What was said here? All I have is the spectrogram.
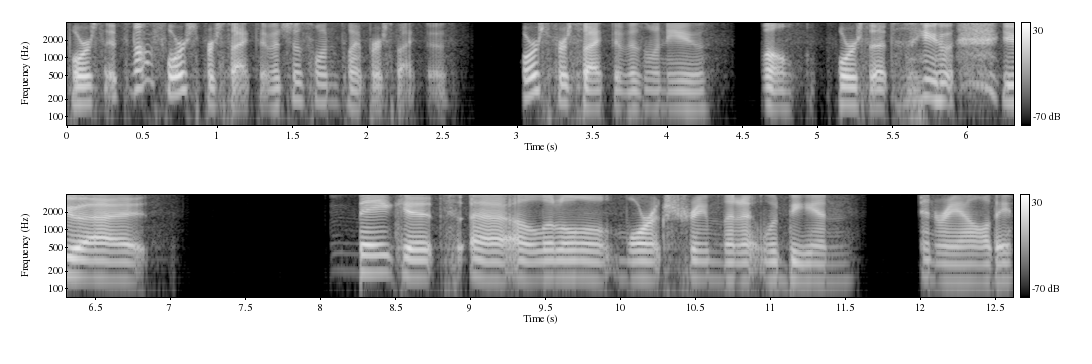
Force, it's not force perspective, it's just one point perspective. Force perspective is when you, well, force it. you you uh, make it uh, a little more extreme than it would be in, in reality.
